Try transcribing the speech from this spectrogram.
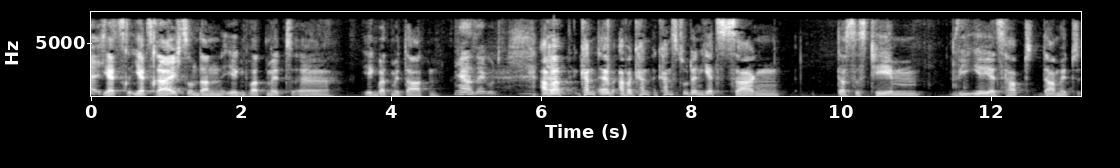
reicht's. Jetzt, jetzt reicht's und dann irgendwas mit, äh, irgendwas mit Daten. Ja, sehr gut. Aber, ähm, kann, äh, aber kann, kannst du denn jetzt sagen, das System, wie ihr jetzt habt, damit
